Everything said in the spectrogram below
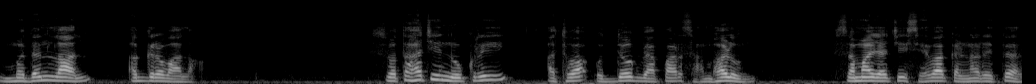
मदनलाल अग्रवाला. स्वतःची नोकरी अथवा उद्योग व्यापार सांभाळून समाजाची सेवा करणारे तर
